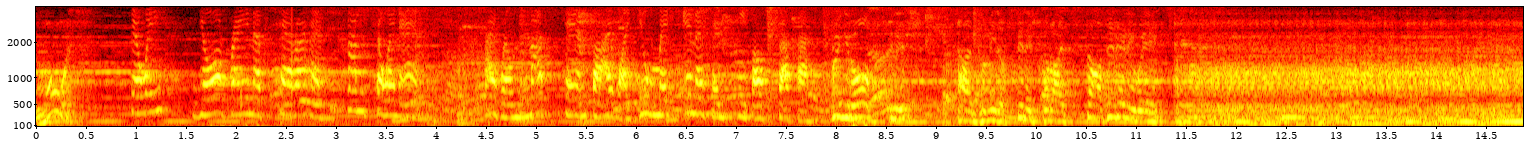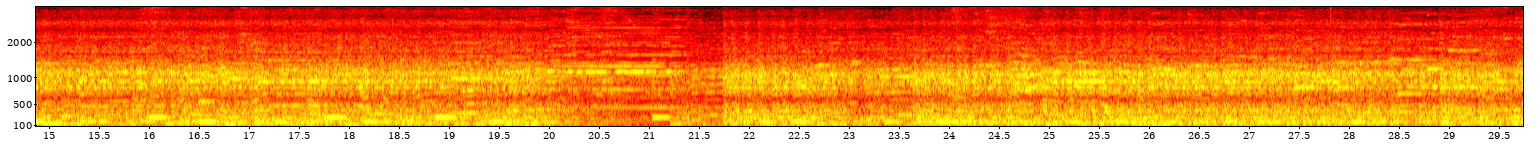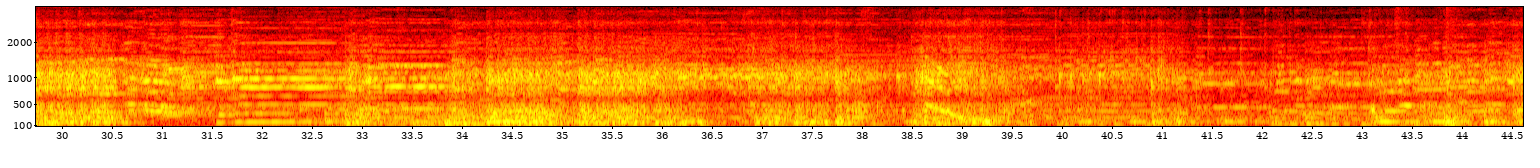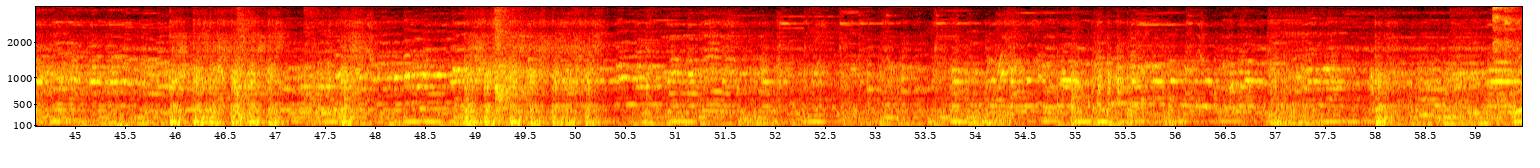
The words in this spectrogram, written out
Lois! Stewie, your reign of terror has come to an end. I will not stand by while you make innocent people suffer. Bring it on, bitch! Time for me to finish what I started anyway.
